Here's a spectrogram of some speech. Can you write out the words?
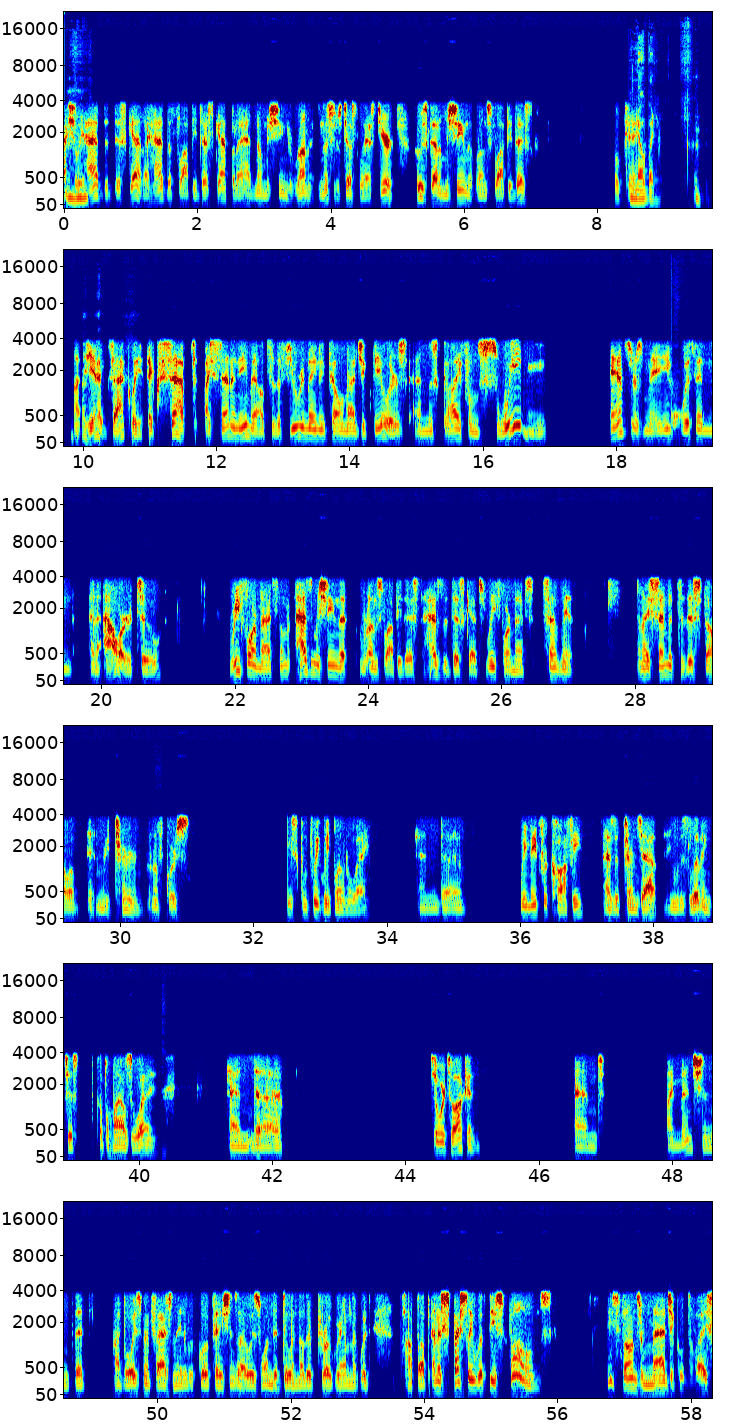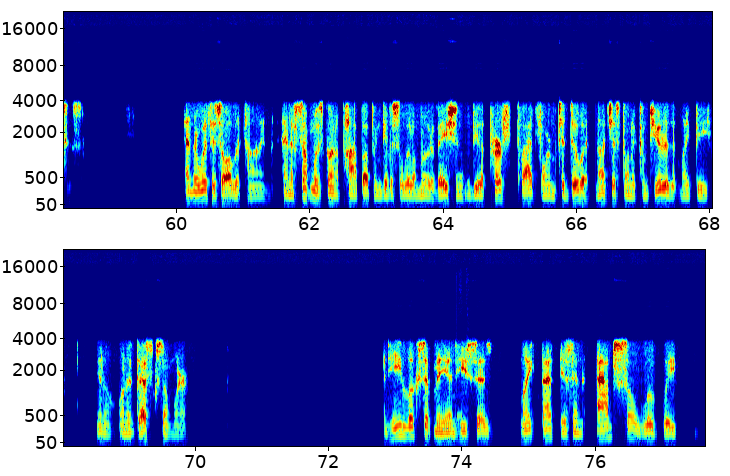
actually mm-hmm. had the diskette. I had the floppy diskette, but I had no machine to run it. And this was just last year. Who's got a machine that runs floppy disks? Okay. Nobody. uh, yeah, exactly. Except I sent an email to the few remaining Telemagic dealers, and this guy from Sweden answers me within an hour or two, reformats them, has a machine that runs floppy disk, has the diskettes, reformats, sends me and I send it to this fellow in return. And of course, he's completely blown away. And uh, we meet for coffee. As it turns out, he was living just a couple miles away. And uh, so we're talking. And I mentioned that I've always been fascinated with quotations. I always wanted to do another program that would pop up, and especially with these phones. These phones are magical devices. And they're with us all the time. And if something was going to pop up and give us a little motivation, it would be the perfect platform to do it, not just on a computer that might be, you know, on a desk somewhere. And he looks at me and he says, Mike, that is an absolutely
